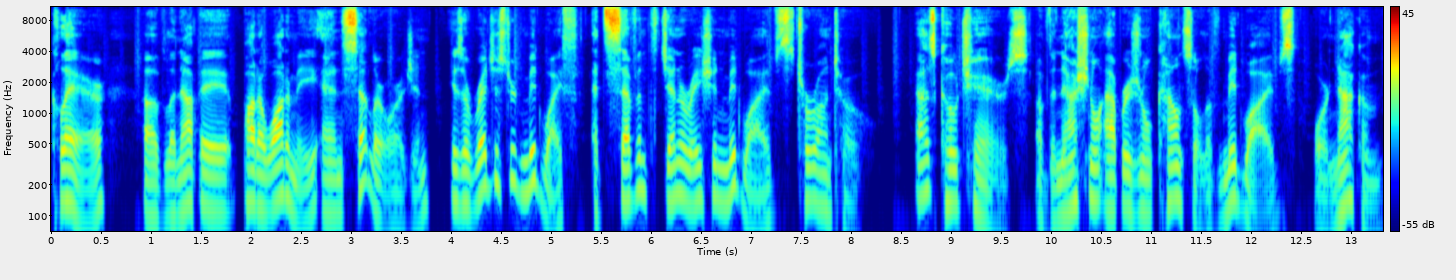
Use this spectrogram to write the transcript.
Claire, of Lenape Potawatomi and settler origin, is a registered midwife at Seventh Generation Midwives, Toronto. As co chairs of the National Aboriginal Council of Midwives, or NACM,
